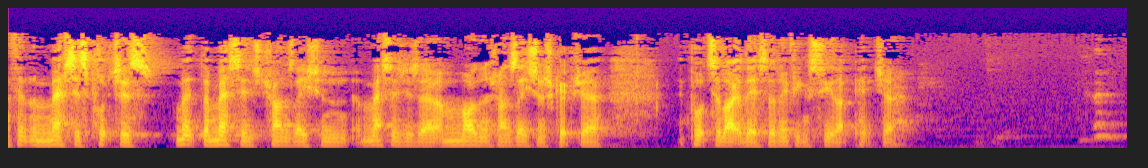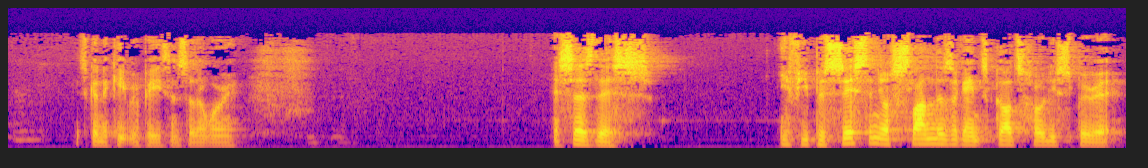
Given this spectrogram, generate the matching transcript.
I think the message puts this, the message translation, message is a modern translation of scripture. It puts it like this. I don't know if you can see that picture. It's going to keep repeating, so don't worry. It says this, if you persist in your slanders against God's Holy Spirit,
